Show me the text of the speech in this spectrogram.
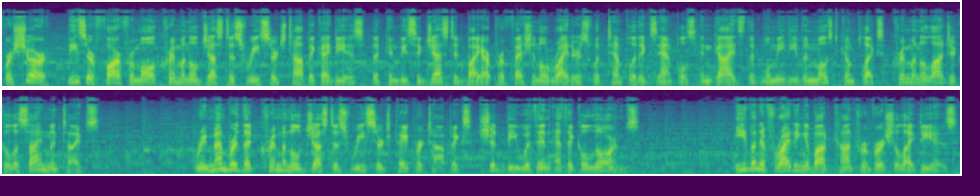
for sure, these are far from all criminal justice research topic ideas that can be suggested by our professional writers with template examples and guides that will meet even most complex criminological assignment types. Remember that criminal justice research paper topics should be within ethical norms. Even if writing about controversial ideas,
